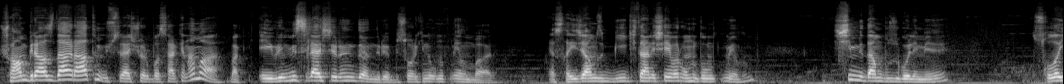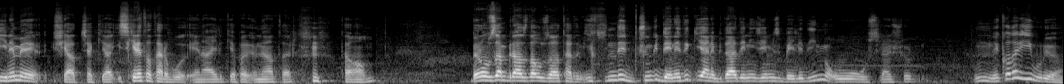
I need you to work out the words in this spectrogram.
Şu an biraz daha rahatım üst slasher basarken ama bak evrimli slasher'ını döndürüyor. Bir sonrakini unutmayalım bari. Ya sayacağımız bir iki tane şey var onu da unutmayalım. Şimdiden buz golemi. Sola yine mi şey atacak ya? İskelet atar bu. Enayilik yapar. Öne atar. tamam. Ben o yüzden biraz daha uzağa atardım. İlkinde çünkü denedik yani bir daha deneyeceğimiz belli değil mi? Oo silahşör. Oğlum ne kadar iyi vuruyor.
